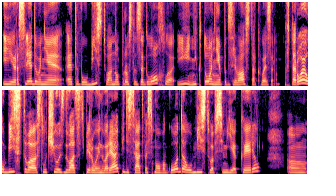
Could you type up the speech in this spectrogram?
и расследование этого убийства, оно просто заглохло, и никто не подозревал Старквезера. Второе убийство случилось 21 января 1958 года, убийство в семье Кэрил. Э,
